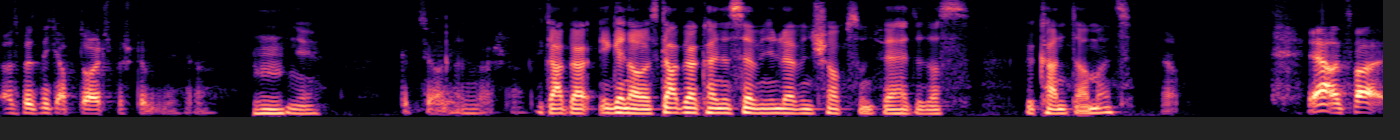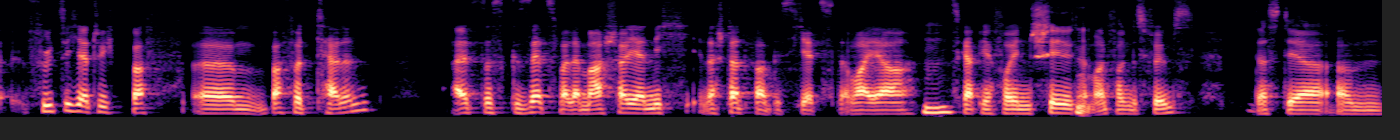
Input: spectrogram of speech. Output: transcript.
Also bis nicht auf Deutsch bestimmt nicht, ja. Mhm. Nee. Gibt's ja auch nicht also, in Deutschland. Es gab ja, genau, es gab ja keine 7-Eleven-Shops und wer hätte das gekannt damals? Ja. Ja, und zwar fühlt sich natürlich Buff, ähm, Buffett Tannen als das Gesetz, weil der Marschall ja nicht in der Stadt war bis jetzt. Da war ja, mhm. es gab ja vorhin ein Schild ja. am Anfang des Films, dass der ähm,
